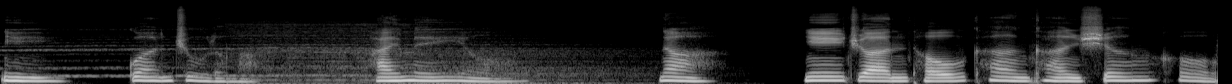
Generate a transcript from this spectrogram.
你关注了吗？还没有？那。你转头看看身后。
